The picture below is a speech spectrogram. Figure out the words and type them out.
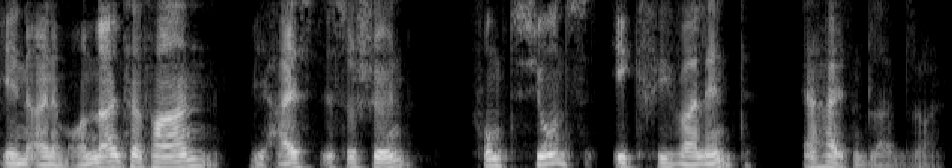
in einem Online-Verfahren, wie heißt es so schön, funktionsäquivalent erhalten bleiben sollen.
